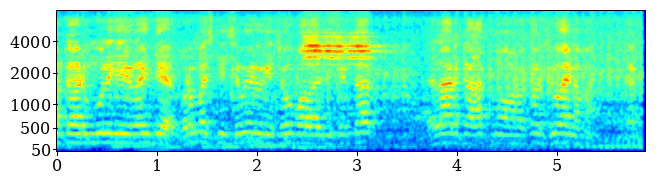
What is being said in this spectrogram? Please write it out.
ஆற்காடு மூலிகை வைத்தியர் பிரம்மஸ்ரீ சிவயோகி சிவபாலாஜி கிட்டார் எல்லாருக்கும் ஆத்மா வணக்கம். சிவாய் நம்ம கட்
